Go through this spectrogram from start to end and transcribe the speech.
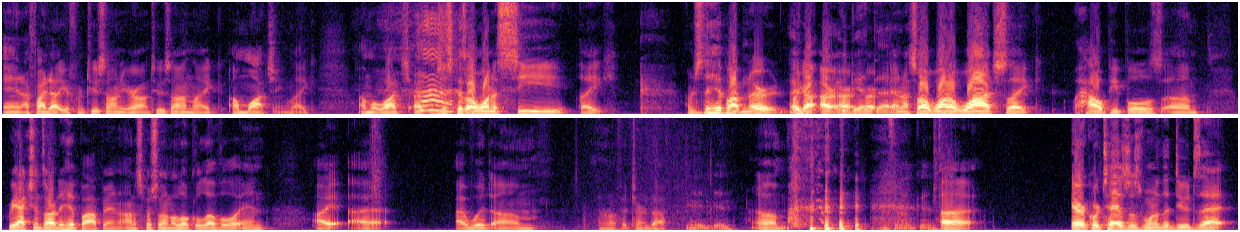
and I find out you're from Tucson, you're on Tucson, like I'm watching. Like I'm a watch I, just because I want to see like I'm just a hip hop nerd. Like I- I, I, get that. and so I want to watch like how people's um, reactions are to hip hop and on especially on a local level. And I I, I would um I don't know if it turned off. Yeah, it did. Um, It's all good. uh, Eric Cortez was one of the dudes that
